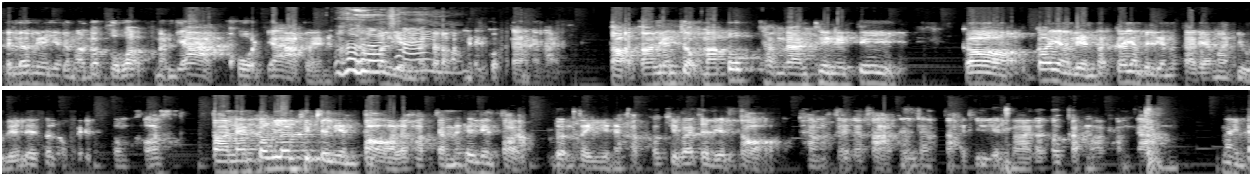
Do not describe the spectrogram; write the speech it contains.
เป็นเริ่มเรียนเยอรมันก็พบว่ามันยากโคตรยากเลยนะครับแล้วก็เรียนมาตลอดไม่ได้กดดันอะไร ต่อตอนเรียนจบมาปุ๊บทำงาน Trinity ก็ก็ยังเรียนก็ยังไปเรียนภาษาเยอรมันอยู่เรื่อยๆก็ลงไปลงคอร์สตอนนั้นก็เริ่มคิดจะเรียนต่อแล้วครับแต่ไม่ได้เรียนต่อดนตรีนะครับ ก็คิดว่าจะเรียนต่อทางเศรษฐศาสตร์ทางสายที่เรียนมาแล้วก็กลับมาทำงานในแบ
